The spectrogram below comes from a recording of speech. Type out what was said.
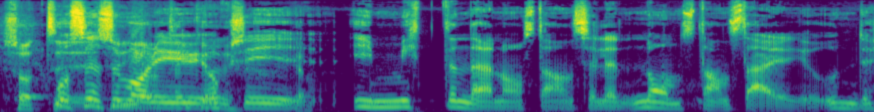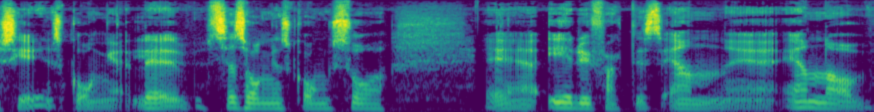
så att, Och sen så eh, var det ju tänker- också i, ja. i mitten där någonstans, eller någonstans där under seriens gång, eller säsongens gång, så eh, är det ju faktiskt en, eh, en av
